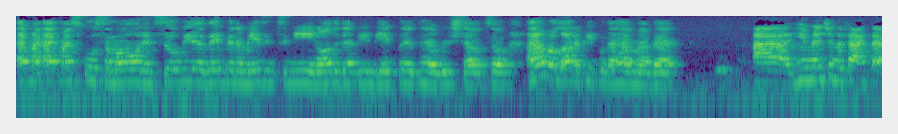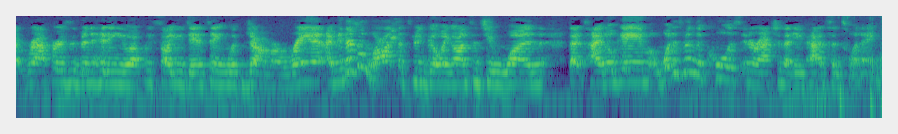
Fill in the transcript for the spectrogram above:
at my at my school, Seimone and Sylvia, they've been amazing to me, and all the WNBA players that have reached out. So I have a lot of people that have my back. Uh, you mentioned the fact that rappers have been hitting you up. We saw you dancing with John Morant. I mean, there's a lot that's been going on since you won that title game. What has been the coolest interaction that you've had since winning?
